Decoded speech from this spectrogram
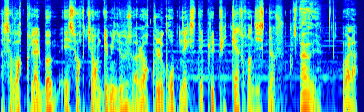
À savoir que l'album est sorti en 2012 alors que le groupe n'existait plus depuis 99. Ah oui. Voilà.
